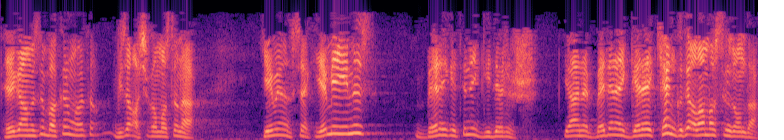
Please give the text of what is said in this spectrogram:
Peygamberimizin bakın bize açıklamasına yemeğin sıcak. Yemeğiniz bereketini giderir. Yani bedene gereken gıda alamazsınız ondan.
